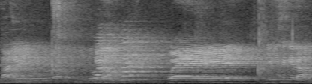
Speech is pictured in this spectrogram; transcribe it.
¿Vale? Pues, ¿quién se quedaba?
